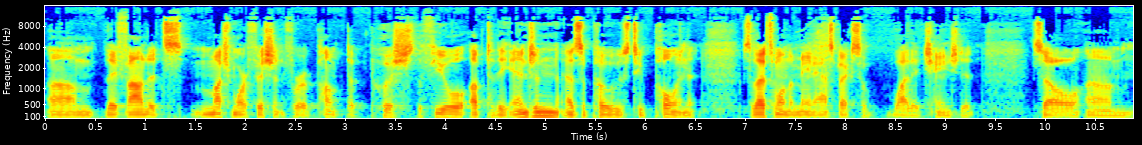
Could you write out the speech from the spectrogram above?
Um, they found it's much more efficient for a pump to push the fuel up to the engine as opposed to pulling it. So that's one of the main aspects of why they changed it. So um,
